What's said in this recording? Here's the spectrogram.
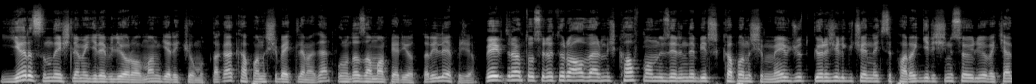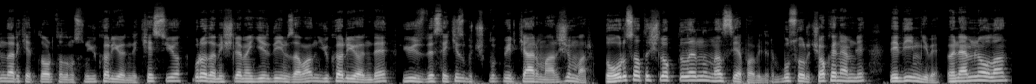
yarısında işleme girebiliyor olmam gerekiyor mutlaka. Kapanışı beklemeden. Bunu da zaman periyotlarıyla yapacağım. Wave Trend osilatörü al vermiş. Kaufman'ın üzerinde bir kapanışım mevcut. Göreceli güç endeksi para girişini söylüyor ve kendi hareketli ortalamasını yukarı yönde kesiyor. Buradan işleme girdiğim zaman yukarı yönde %8,5'luk bir kar marjım var. Doğru satış noktalarını nasıl yapabilirim? Bu soru çok önemli. Dediğim gibi önemli olan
